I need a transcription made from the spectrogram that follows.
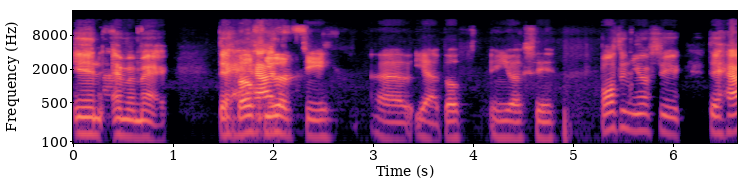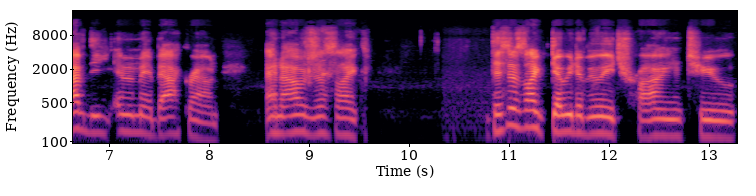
in MMA. They both had, UFC. Uh, yeah, both in UFC. Both in UFC. They have the MMA background, and I was just like, this is like WWE trying to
